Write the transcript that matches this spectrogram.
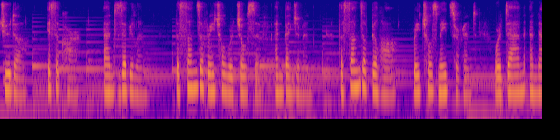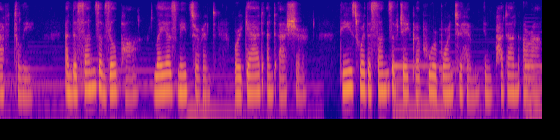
Judah, Issachar, and Zebulun. The sons of Rachel were Joseph and Benjamin. The sons of Bilhah, Rachel's maidservant, were Dan and Naphtali. And the sons of Zilpah, Leah's maidservant, were Gad and Asher. These were the sons of Jacob who were born to him in Padan Aram.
